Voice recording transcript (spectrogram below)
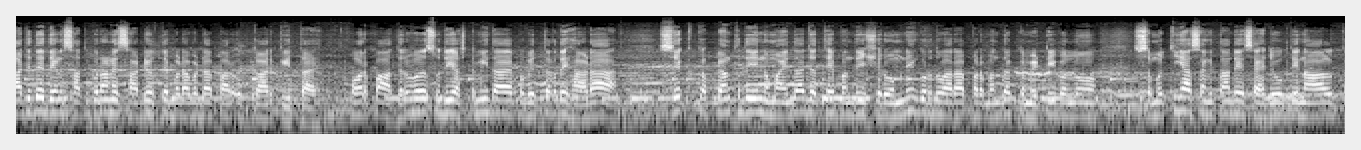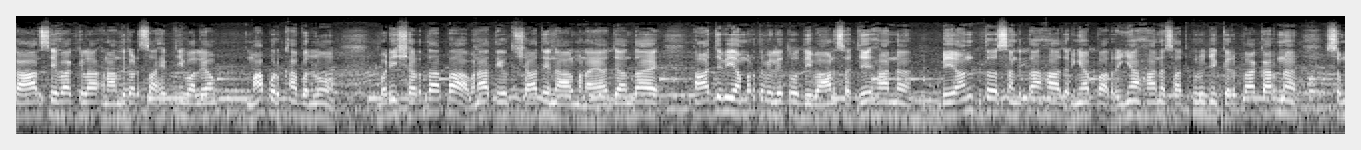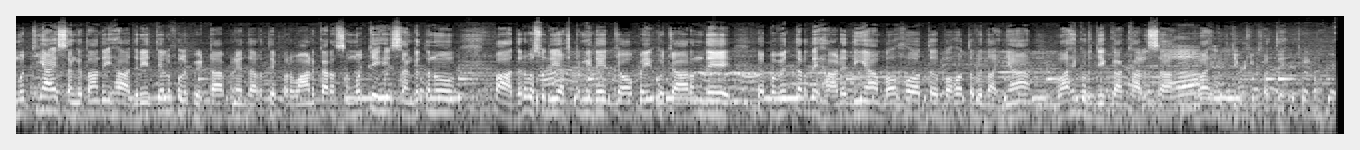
ਅੱਜ ਦੇ ਦਿਨ ਸਤਿਗੁਰਾਂ ਨੇ ਸਾਡੇ ਉੱਤੇ ਬੜਾ ਵੱਡਾ ਪਰ ਉਪਕਾਰ ਕੀਤਾ ਹੈ। ਔਰ ਭਾਦਰਵ ਸੁਦੀ ਅਸ਼ਟਮੀ ਦਾ ਪਵਿੱਤਰ ਦਿਹਾੜਾ ਸਿੱਖ ਕ- ਪੰਥ ਦੀ ਨੁਮਾਇੰਦਾ ਜਥੇਬੰਦੀ ਸ਼੍ਰੋਮਣੀ ਗੁਰਦੁਆਰਾ ਪ੍ਰਬੰਧਕ ਕਮੇਟੀ ਵੱਲੋਂ ਸਮੁੱਚੀਆਂ ਸੰਗਤਾਂ ਦੇ ਸਹਿਯੋਗ ਦੇ ਨਾਲ ਕਾਰ ਸੇਵਾ ਕਿਲਾ ਆਨੰਦਗੜ੍ਹ ਸਾਹਿਬ ਜੀ ਵਾਲਿਆਂ, ਮਹਾਂਪੁਰਖਾਂ ਵੱਲੋਂ ਬੜੀ ਸ਼ਰਧਾ, ਭਾਵਨਾ ਤੇ ਉਤਸ਼ਾਹ ਦੇ ਨਾਲ ਮਨਾਇਆ ਜਾਂਦਾ ਹੈ। ਅੱਜ ਵੀ ਅੰਮ੍ਰਿਤ ਵੇਲੇ ਤੋਂ ਦੀਵਾਨ ਸੱਜੇ ਹਨ। ਬੇਅੰਤ ਸੰਗਤਾਂ ਹਾਜ਼ਰੀਆਂ ਭਰ ਰਹੀਆਂ ਹਨ। ਸਤਿਗੁਰੂ ਜੀ ਕਿਰਪਾ ਕਰਨ ਸਮੁੱਚੀਆਂ ਹੀ ਸੰਗਤਾਂ ਦੀ ਹਾਜ਼ਰੀ ਤਿਲ ਫੁਲ ਆਪਣੇ ਦਰ ਤੇ ਪ੍ਰਵਾਨ ਕਰਨ। ਸਮੁੱਚੀ ਹੀ ਸੰਗਤ ਨੂੰ ਭਾਦਰਵ ਸੁਦੀ ਅਸ਼ਟਮੀ ਦੇ ਚੌਪਈ ਉਚਾਰਨ ਦੇ ਪਵਿੱਤਰ ਦਿਹਾੜੇ ਦੀਆਂ ਬਹੁਤ ਬਹੁਤ ਵਧਾਈਆਂ। ਵਾਹਿਗੁਰੂ ਜੀ ਕਾ ਖਾਲਸਾ, ਵਾਹਿਗੁਰੂ ਜੀ ਕੀ ਫਤਿਹ।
